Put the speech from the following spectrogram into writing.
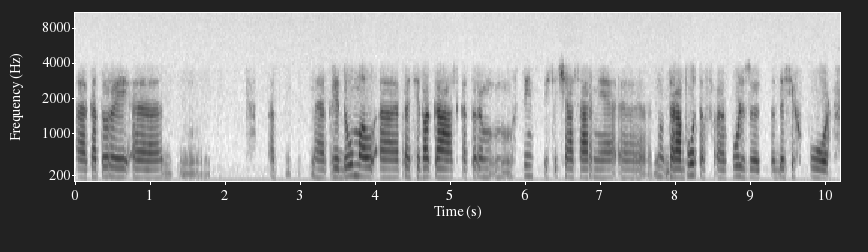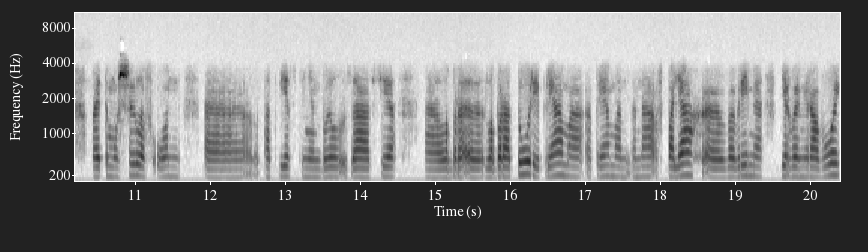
э, который э, Э, придумал э, противогаз, которым, в принципе, сейчас армия, э, ну, доработав, э, пользуется до сих пор. Поэтому Шилов, он э, ответственен был за все э, лабора лаборатории прямо, прямо на, в полях э, во время Первой мировой.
